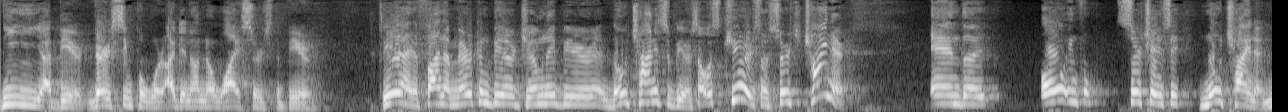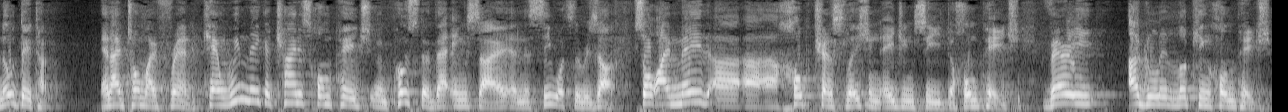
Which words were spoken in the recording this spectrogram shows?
Beer. Very simple word. I did not know why I searched the beer. Beer, and I found American beer, Germany beer, and no Chinese beer. So I was curious. I searched China. And uh, all info, search agency, no China, no data. And I told my friend, can we make a Chinese homepage and post that inside and see what's the result? So I made a, a Hope Translation Agency the homepage. Very ugly looking homepage.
